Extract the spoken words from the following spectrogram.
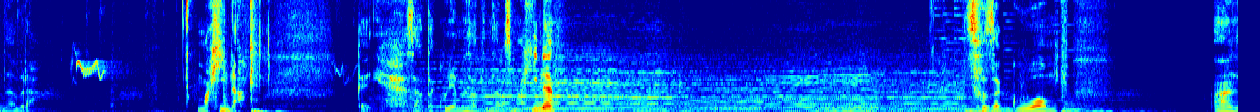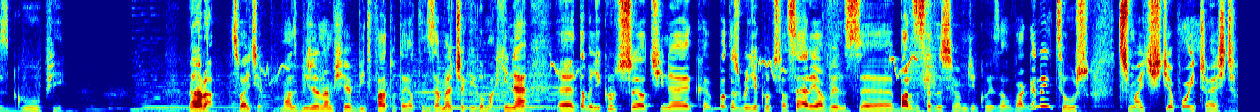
Dobra. Machina. Okej, zaatakujemy zatem zaraz machinę. Co za głąb. A, jest głupi. No Dobra, słuchajcie, ma zbliża nam się bitwa tutaj o ten zameczek, jego machinę. E, to będzie krótszy odcinek, bo też będzie krótsza seria, więc e, bardzo serdecznie Wam dziękuję za uwagę. No i cóż, trzymajcie się ciepło i cześć.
